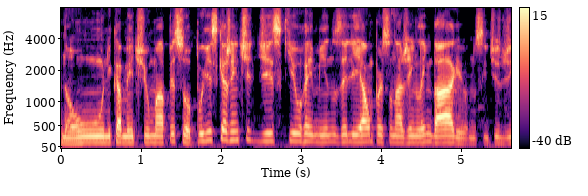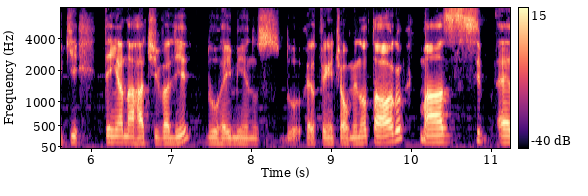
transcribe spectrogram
não unicamente uma pessoa. Por isso que a gente diz que o Rei Minos ele é um personagem lendário, no sentido de que tem a narrativa ali do Rei Minos do, referente ao Minotauro, mas se, é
